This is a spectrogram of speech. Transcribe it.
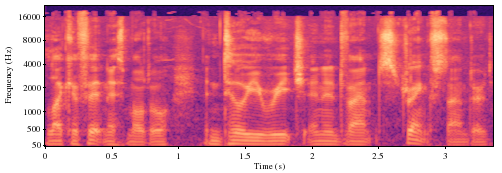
like a fitness model until you reach an advanced strength standard.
